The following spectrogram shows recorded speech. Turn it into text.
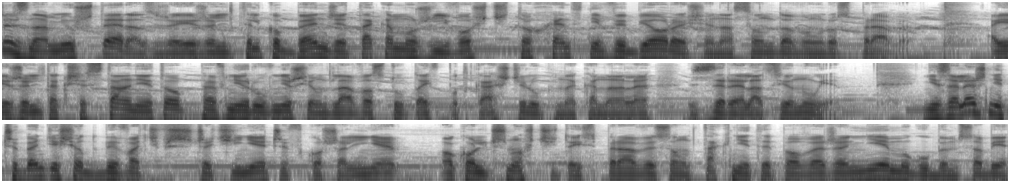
Przyznam już teraz, że jeżeli tylko będzie taka możliwość, to chętnie wybiorę się na sądową rozprawę. A jeżeli tak się stanie, to pewnie również ją dla Was tutaj w podcaście lub na kanale zrelacjonuję. Niezależnie czy będzie się odbywać w Szczecinie czy w Koszalinie, okoliczności tej sprawy są tak nietypowe, że nie mógłbym sobie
